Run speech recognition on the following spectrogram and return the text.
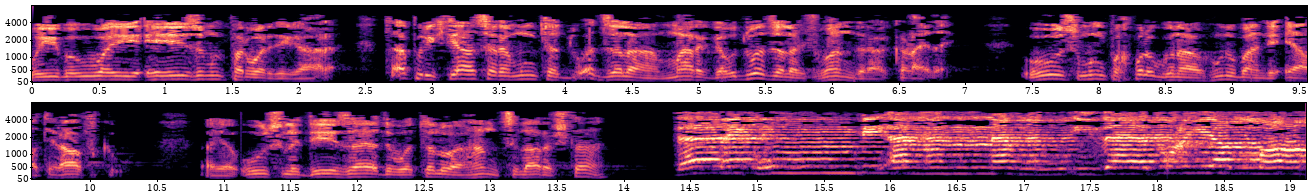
وی به وای ای زمون پروردگار تا پرختیا سره مونږ ته دوه ځله مرګ او دوه ځله ژوند را کړای دی اوس مونږ په خپل ګناهونو باندې اعتراف کوو ایا اوس له دې ځای د وتلو هم څه لار شته ذلكم بأنه إذا دعي الله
